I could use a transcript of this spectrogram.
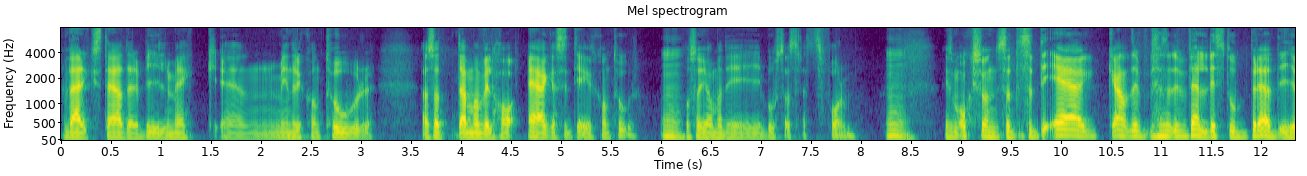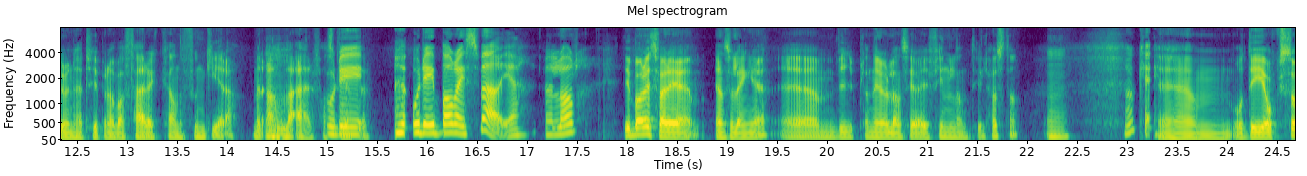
verkstäder, bilmek, eh, mindre kontor. Alltså att där man vill ha, äga sitt eget kontor. Mm. Och så gör man det i bostadsrättsform. Mm. Liksom också en, så, så det, är, det är väldigt stor bredd i hur den här typen av affärer kan fungera. Men Mm. alla är Och det, fastigheter. och det är bara i Sverige, eller? Det är bara i Sverige än så länge. Ehm, vi planerar att lansera i Finland till hösten. Mm. Okej. Ehm, och det är också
